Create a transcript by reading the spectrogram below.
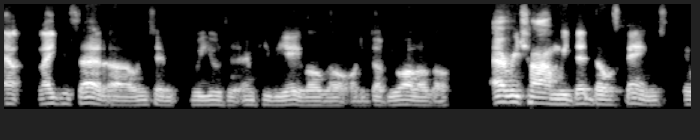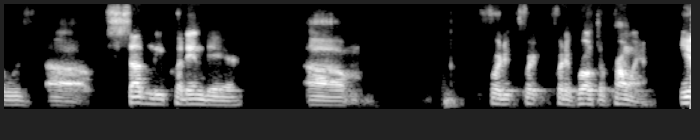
and like you said, uh, when you said we used the NPBA logo or the WR logo, every time we did those things, it was uh, suddenly put in there um, for the for, for the growth of pro am. You,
